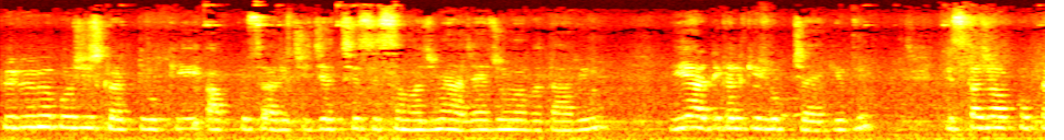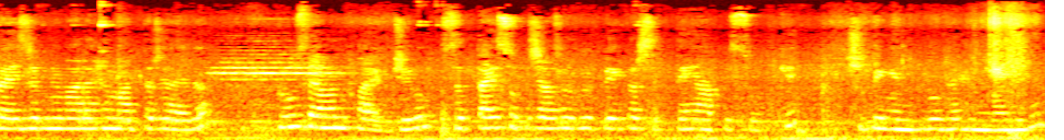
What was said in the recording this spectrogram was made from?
फिर भी मैं कोशिश करती हूँ कि आपको सारी चीज़ें अच्छे से समझ में आ जाए जो मैं बता रही हूँ। ये आर्टिकल की लुक जाएगी भी इसका जो आपको प्राइस लगने वाला है मात्र जाएगा टू सेवन फाइव ज़ीरो सत्ताईस सौ पचास रुपये पे कर सकते हैं आप इस सूट के। शिपिंग इंक्लूड रहने है।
